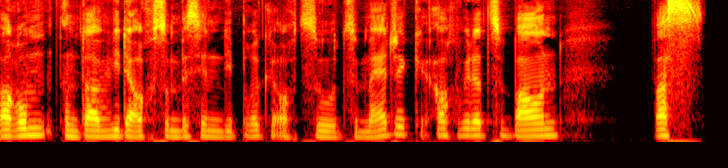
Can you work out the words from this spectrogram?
Warum? Und da wieder auch so ein bisschen die Brücke auch zu, zu Magic auch wieder zu bauen. Was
